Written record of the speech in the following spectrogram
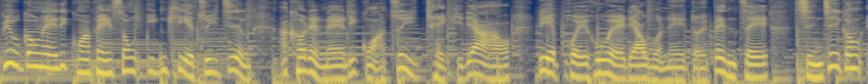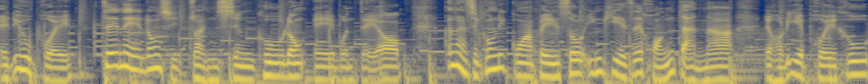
比如讲呢，你肝病所引起的水肿，啊，可能呢，你肝水提起了后，你的皮肤的条纹呢，就会变多，甚至讲会溜皮。这呢，拢是全身躯拢的问题哦。啊，若是讲你肝病所引起的这黄疸啊，会互你的皮肤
